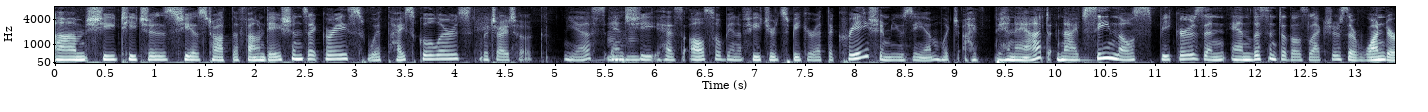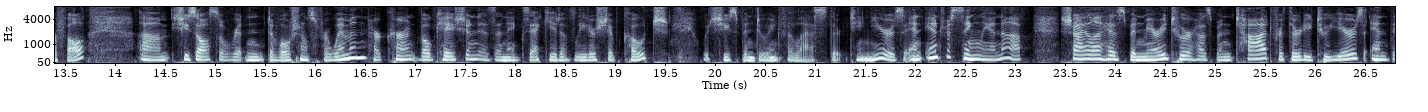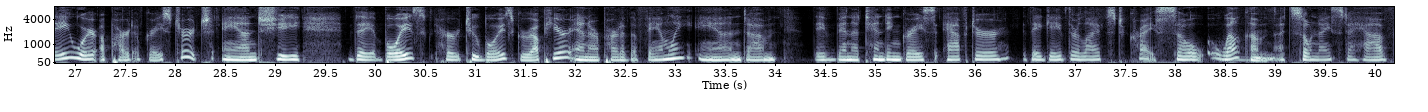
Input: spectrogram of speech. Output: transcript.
Um, she teaches, she has taught the foundations at Grace with high schoolers. which I took. Yes, and she has also been a featured speaker at the Creation Museum, which I've been at, and I've seen those speakers and, and listened to those lectures. They're wonderful. Um, she's also written devotionals for women. Her current vocation is an executive leadership coach, which she's been doing for the last 13 years. And interestingly enough, Shyla has been married to her husband Todd for 32 years, and they were a part of Grace Church. And she, the boys, her two boys, grew up here and are part of the family. And um, They've been attending Grace after they gave their lives to Christ. So, welcome. It's so nice to have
